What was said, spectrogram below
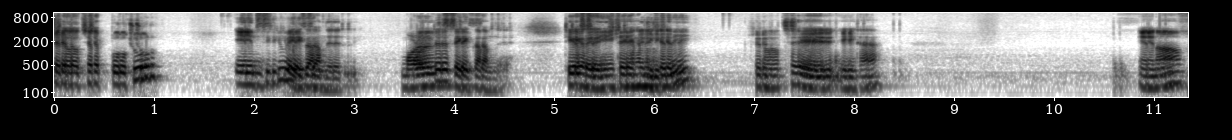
সেটা হচ্ছে প্রচুর এমসিকিউ এক্সাম দে তুই। মডেল টেস্ট এক্সাম দে। ঠিক আছে, এই জিনিসটা এখানে লিখে দিই। সেটা হচ্ছে এইটা। Enough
